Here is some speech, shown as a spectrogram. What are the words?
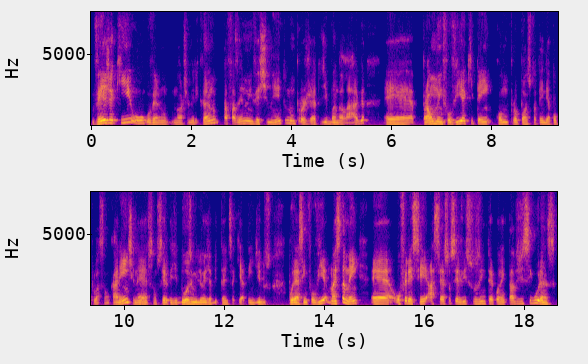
Veja que o governo norte-americano está fazendo um investimento num projeto de banda larga é, para uma infovia que tem como propósito atender a população carente, né? São cerca de 12 milhões de habitantes aqui atendidos por essa infovia, mas também é, oferecer acesso a serviços interconectados de segurança.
